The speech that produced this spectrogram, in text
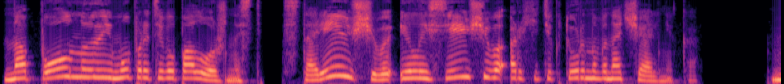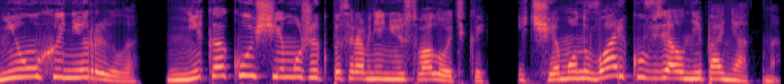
на полную ему противоположность, стареющего и лысеющего архитектурного начальника? Ни уха, ни рыла, никакущий мужик по сравнению с Володькой, и чем он Варьку взял, непонятно.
